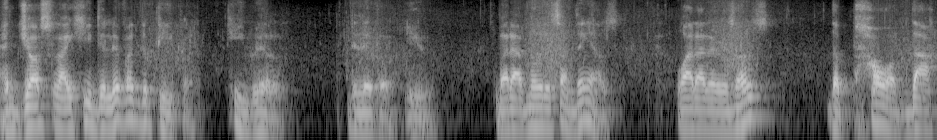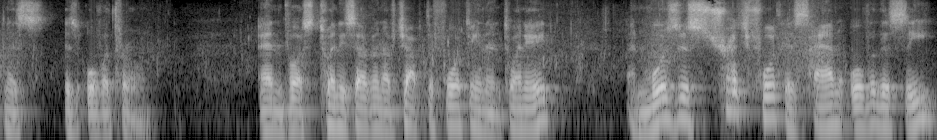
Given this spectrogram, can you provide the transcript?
And just like he delivered the people, he will deliver you. But I've noticed something else. What are the results? The power of darkness is overthrown. And verse 27 of chapter 14 and 28 And Moses stretched forth his hand over the sea,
